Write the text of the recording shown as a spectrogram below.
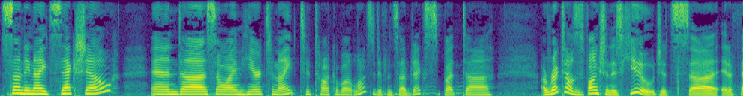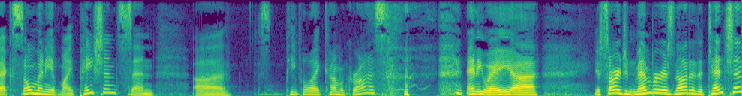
Sunday Night Sex Show. And uh, so I'm here tonight to talk about lots of different subjects, but uh, erectile dysfunction is huge. It's uh, it affects so many of my patients and uh, people I come across. anyway, uh, your sergeant member is not at attention.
